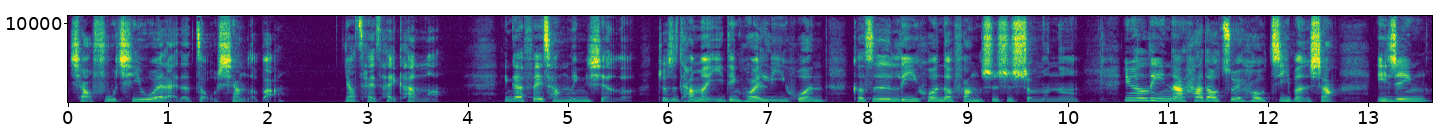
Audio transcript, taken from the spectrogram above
小夫妻未来的走向了吧？要猜猜看吗？应该非常明显了，就是他们一定会离婚。可是离婚的方式是什么呢？因为丽娜她到最后基本上已经。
